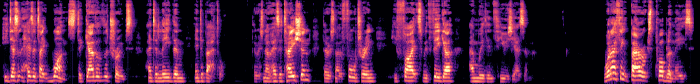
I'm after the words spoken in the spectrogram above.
he doesn't hesitate once to gather the troops and to lead them into battle. There is no hesitation, there is no faltering. He fights with vigour and with enthusiasm. What I think Barak's problem is,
